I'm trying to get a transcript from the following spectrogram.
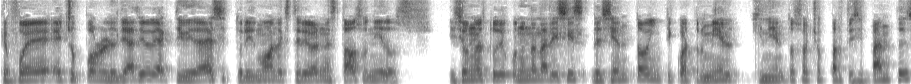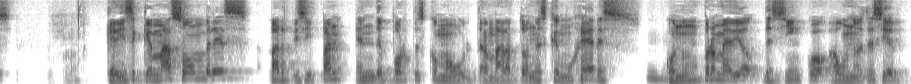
que fue hecho por el Diario de Actividades y Turismo al Exterior en Estados Unidos. Hicieron un estudio con un análisis de 124.508 participantes que dice que más hombres participan en deportes como ultramaratones que mujeres, con un promedio de 5 a 1. Es decir,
